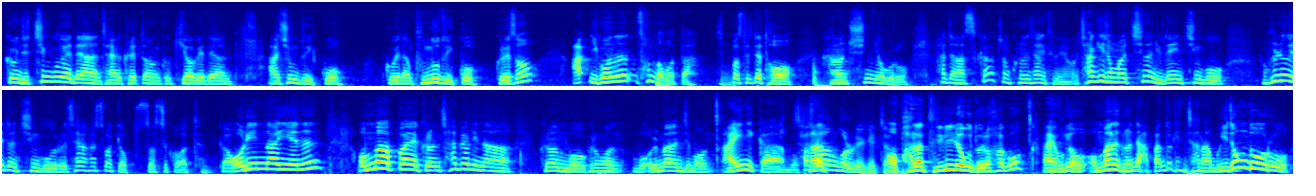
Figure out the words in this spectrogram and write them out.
그럼 이제 친구에 대한 자기가 그랬던 그 기억에 대한 아쉬움도 있고 그거에 대한 분노도 있고 그래서 아 이거는 선 넘었다 싶었을 때 더 강한 추진력으로 하지 않았을까? 좀 그런 생각이 드네요. 자기 정말 친한 유대인 친구, 좀 훌륭했던 친구를 생각할 수밖에 없었을 것 같은. 그러니까 어린 나이에는 엄마 아빠의 그런 차별이나 그런 뭐 그런 건 뭐 얼마인지 뭐 아이니까 뭐 받아, 사소한 걸로 얘기했잖아. 어, 받아들이려고 노력하고 아 우리 어- 엄마는 그런데 아빠는 또 괜찮아 뭐 이 정도로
